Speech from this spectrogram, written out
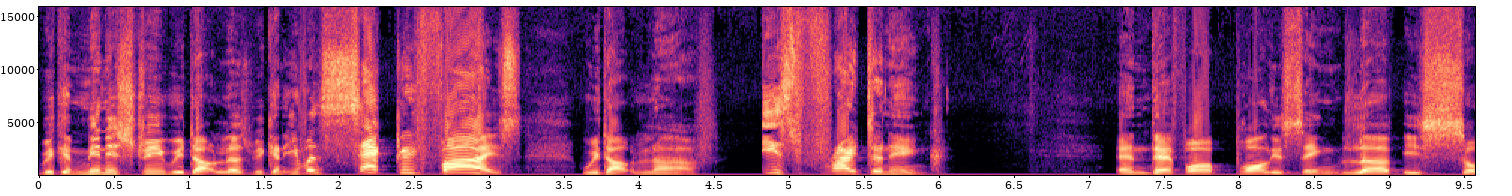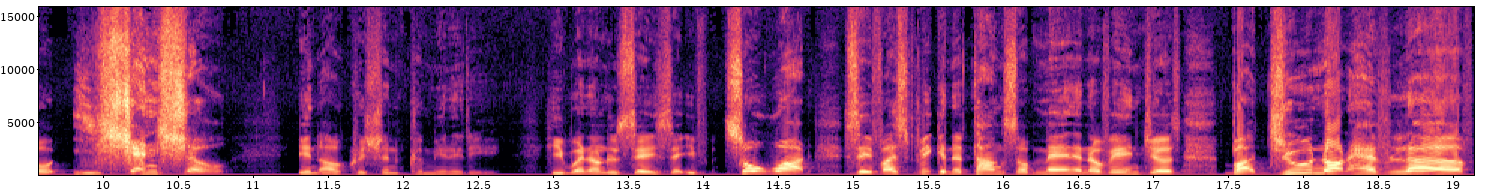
We can ministry without love. We can even sacrifice without love. It's frightening. And therefore, Paul is saying love is so essential in our Christian community he went on to say, he said, if, so what? He said, if I speak in the tongues of men and of angels, but do not have love,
